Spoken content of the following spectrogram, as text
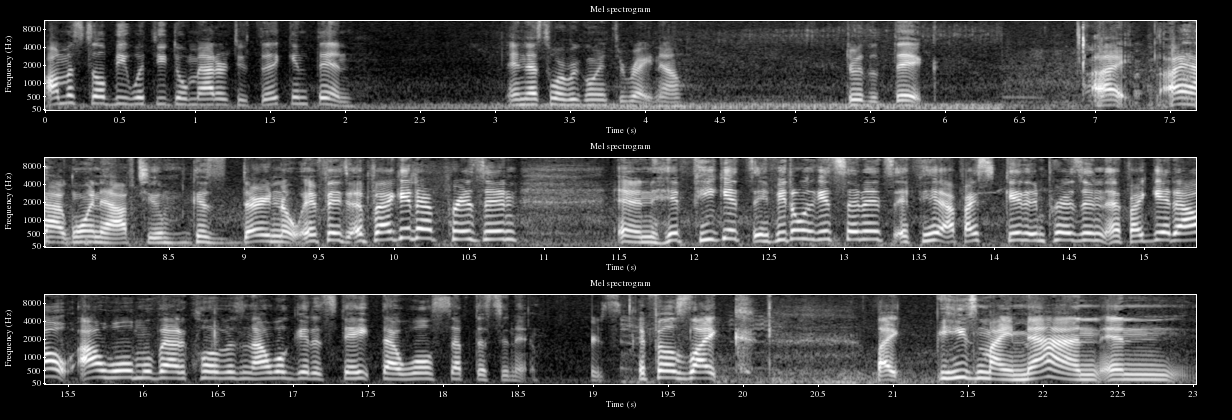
I'm gonna still be with you, don't matter through thick and thin." And that's what we're going through right now, through the thick. I I am going to have to because there ain't no if it, if I get out of prison, and if he gets if he don't get sentenced, if he, if I get in prison, if I get out, I will move out of Clovis and I will get a state that will accept us in it. It feels like like he's my man and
